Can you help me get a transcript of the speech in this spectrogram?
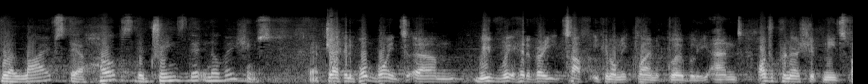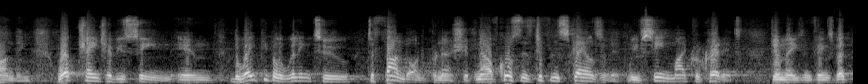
their lives, their hopes, their dreams, their innovations. Jack, an important point. Um, we've hit a very tough economic climate globally, and entrepreneurship needs funding. What change have you seen in the way people are willing to, to fund entrepreneurship? Now, of course, there's different scales of it. We've seen microcredit do amazing things, but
